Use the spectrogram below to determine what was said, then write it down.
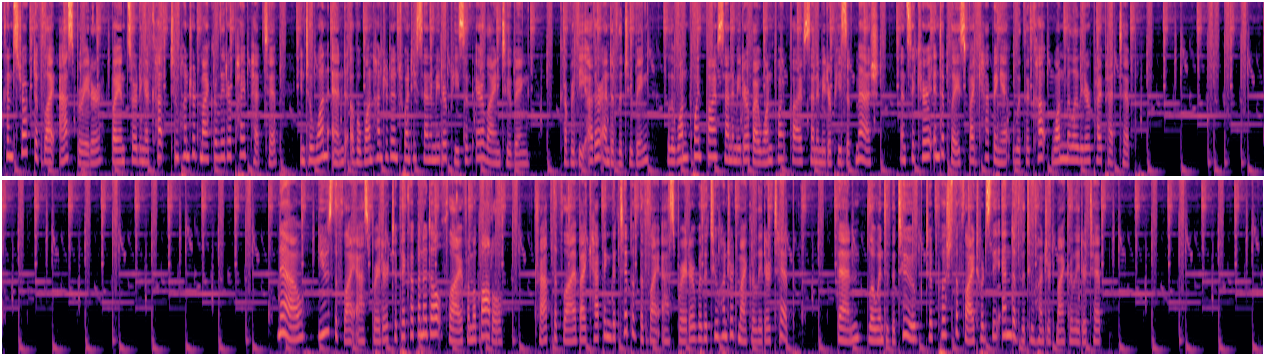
Construct a fly aspirator by inserting a cut 200 microliter pipette tip into one end of a 120 centimeter piece of airline tubing. Cover the other end of the tubing with a 1.5 centimeter by 1.5 centimeter piece of mesh and secure it into place by capping it with a cut 1 milliliter pipette tip. Now, use the fly aspirator to pick up an adult fly from a bottle. Trap the fly by capping the tip of the fly aspirator with a 200 microliter tip. Then, blow into the tube to push the fly towards the end of the 200 microliter tip.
